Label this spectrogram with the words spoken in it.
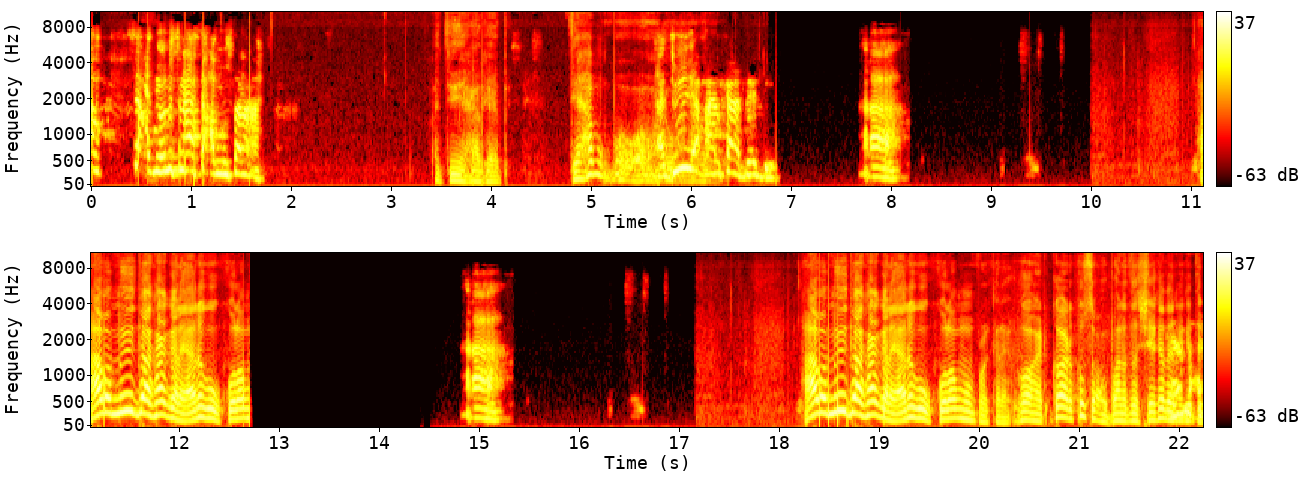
ah sacad. Yoonisna ah sacad musana adduunya xaalkaabe dee hab adduunya xaalkaa beede haba miyud baa kaa galay anigu kula ah haba miyud baa kaa galay. Anigu kulama mar kale gohar gohar ku soco balada sheekada naga tag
